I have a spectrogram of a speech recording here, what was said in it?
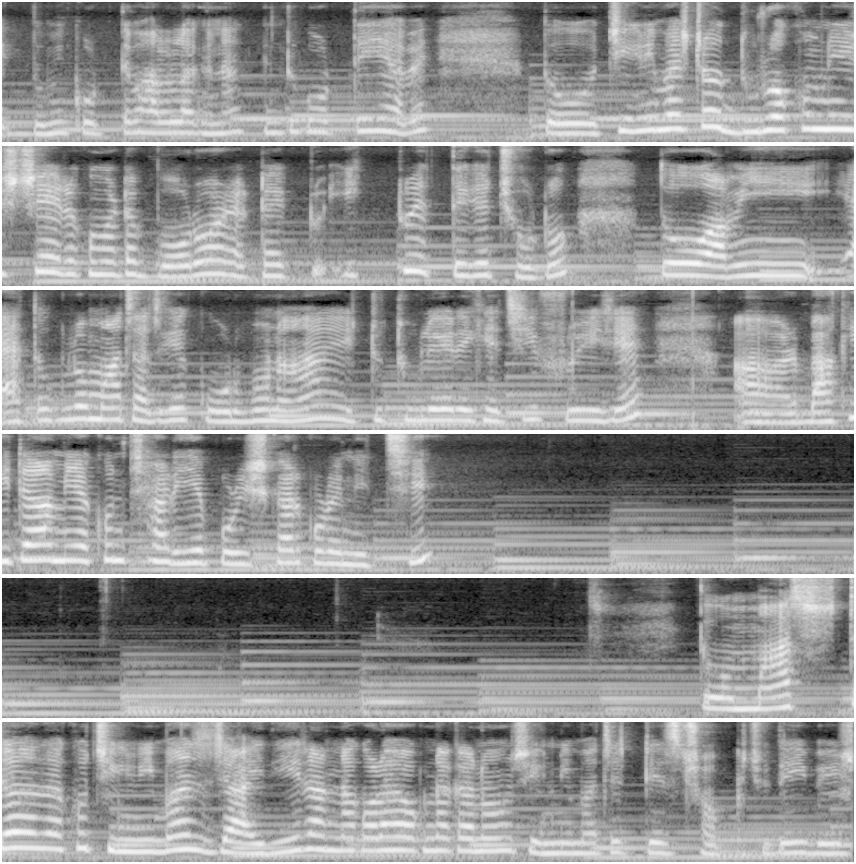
একদমই করতে ভালো লাগে না, কিন্তু করতেই হবে। তো চিংড়ি মাছটাও দু রকম নিয়ে এসছে, এরকম একটা বড় আর একটা একটু একটু এর থেকে ছোট। তো আমি এতগুলো মাছ আজকে করব না, একটু তুলে রেখেছি ফ্রিজে আর বাকিটা আমি এখন ছাড়িয়ে পরিষ্কার করে নিচ্ছি। তো মাছটা দেখো, চিংড়ি মাছ যাই দিয়ে রান্না করা হোক না কেন, চিংড়ি মাছের টেস্ট সব কিছুতেই বেশ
